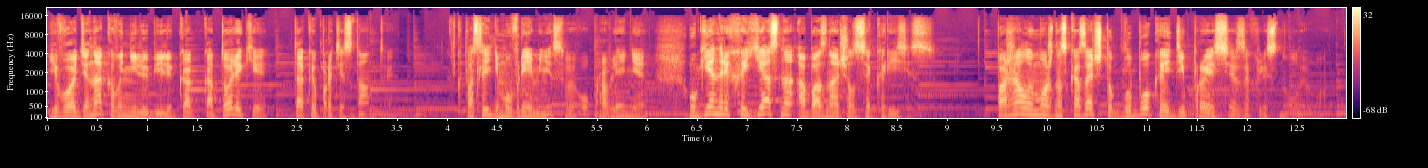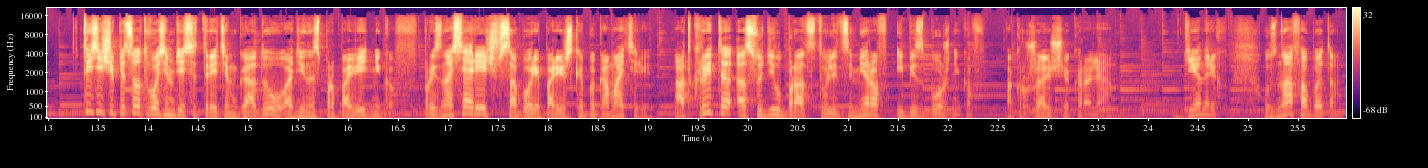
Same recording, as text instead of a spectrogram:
Его одинаково не любили как католики, так и протестанты. К последнему времени своего правления у Генриха ясно обозначился кризис. Пожалуй, можно сказать, что глубокая депрессия захлестнула его. В 1583 году один из проповедников, произнося речь в соборе Парижской Богоматери, открыто осудил братство лицемеров и безбожников, окружающее короля – Генрих, узнав об этом,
